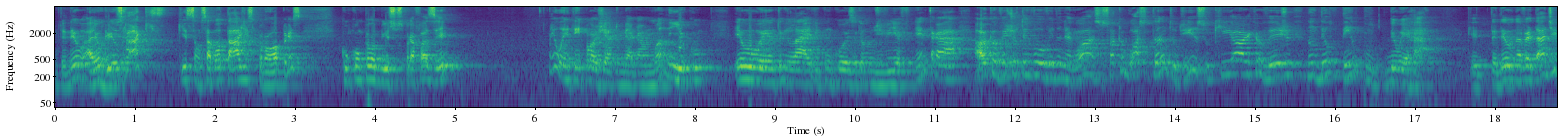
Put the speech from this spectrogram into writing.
Entendeu? Aí eu crio os hacks, que são sabotagens próprias, com compromissos para fazer. Eu entro em projeto MH maníaco, eu entro em live com coisa que eu não devia entrar. A hora que eu vejo, eu estou envolvido no negócio, só que eu gosto tanto disso que a hora que eu vejo, não deu tempo de eu errar. Entendeu? Na verdade,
